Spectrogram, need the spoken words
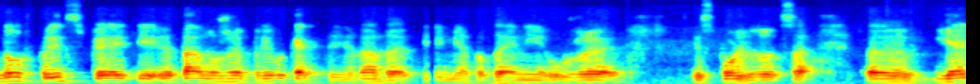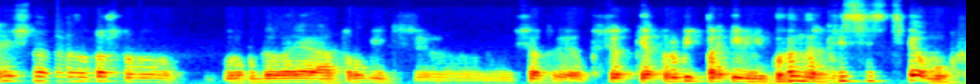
Ну, в принципе, эти, там уже привыкать не надо, эти методы, они уже используются. Э, я лично за то, что грубо говоря, отрубить, э, все-таки, отрубить противнику энергосистему,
